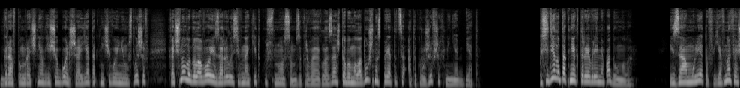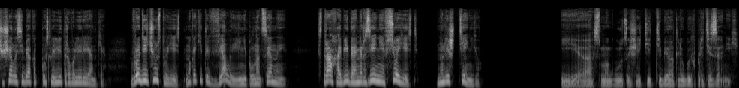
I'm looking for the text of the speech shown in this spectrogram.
Граф помрачнел еще больше, а я, так ничего и не услышав, качнула головой и зарылась в накидку с носом, закрывая глаза, чтобы малодушно спрятаться от окруживших меня бед. Посидела так некоторое время, подумала. Из-за амулетов я вновь ощущала себя, как после литра валерьянки. Вроде и чувства есть, но какие-то вялые и неполноценные. Страх, обида, омерзение — все есть, но лишь тенью. «Я смогу защитить тебя от любых притязаний»,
